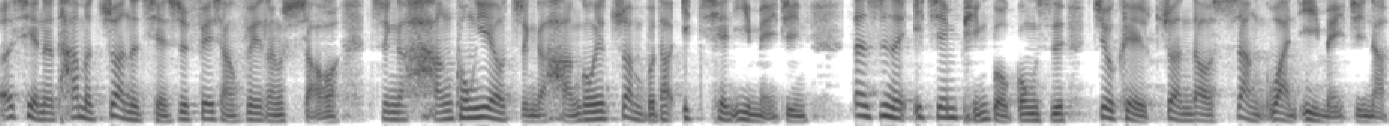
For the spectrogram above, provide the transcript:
而且呢，他们赚的钱是非常非常少。少哦，整个航空业哦，整个航空业赚不到一千亿美金，但是呢，一间苹果公司就可以赚到上万亿美金啊！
